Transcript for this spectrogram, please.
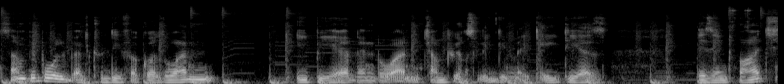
some people will beg to differ because one EPL and one Champions League in like eight years isn't much,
